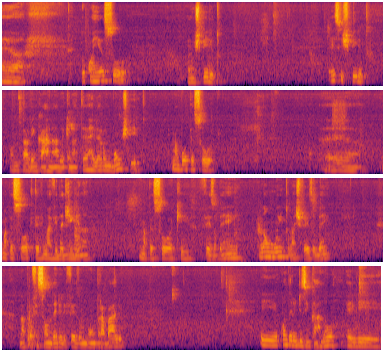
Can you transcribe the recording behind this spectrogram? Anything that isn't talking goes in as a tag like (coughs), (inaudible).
É, eu conheço um espírito. Esse espírito, quando estava encarnado aqui na Terra, ele era um bom espírito, uma boa pessoa. É, uma pessoa que teve uma vida digna, uma pessoa que fez o bem, não muito, mas fez o bem. Na profissão dele, ele fez um bom trabalho. E quando ele desencarnou, ele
